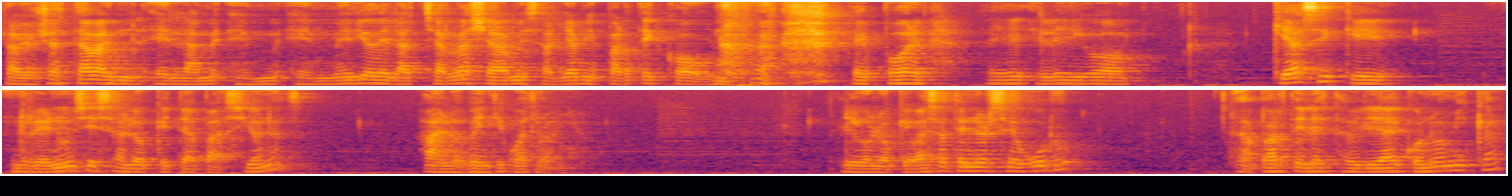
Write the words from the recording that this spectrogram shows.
Claro, yo ya estaba en, en, medio de la charla, ya me salía mi parte con le, le digo, ¿qué hace que renuncies a lo que te apasionas a los 24 años? Le digo, lo que vas a tener seguro, aparte de la estabilidad económica,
